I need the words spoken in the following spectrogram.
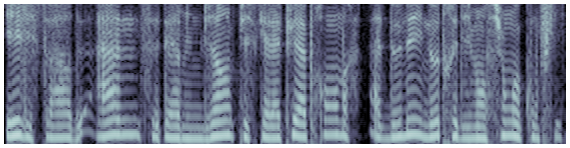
et l'histoire de Anne se termine bien puisqu'elle a pu apprendre à donner une autre dimension au conflit.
